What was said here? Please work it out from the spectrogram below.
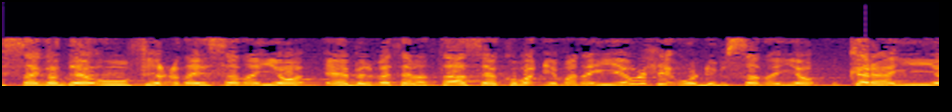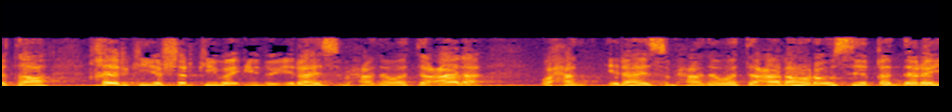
isaga dee uu fiicnaysanayo ee bal matalan taasee kuba imanayo iyo wixii uu dhibsanayo karahayiyo taa khayrkii iyo sharkiiba inuu ilaahay subxaana wa tacaala waxaan ilaahay subxaana wa tacaala hore u sii qadaray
